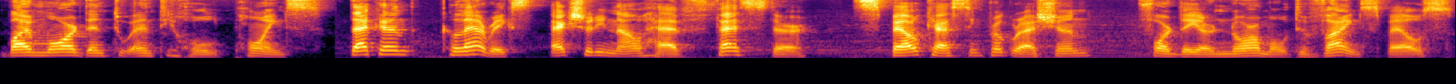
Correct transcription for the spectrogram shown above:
by more than 20 whole points. Second, clerics actually now have faster spellcasting progression for their normal divine spells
